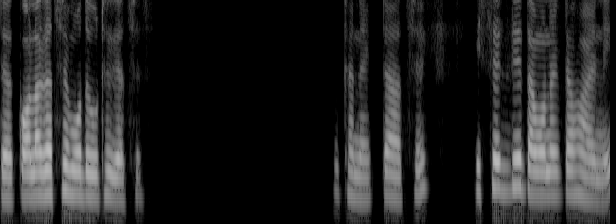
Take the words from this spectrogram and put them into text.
এটা কলা গাছের মধ্যে উঠে গেছে। এখানে একটা আছে। সাইড দিয়ে তেমন একটা হয়নি।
